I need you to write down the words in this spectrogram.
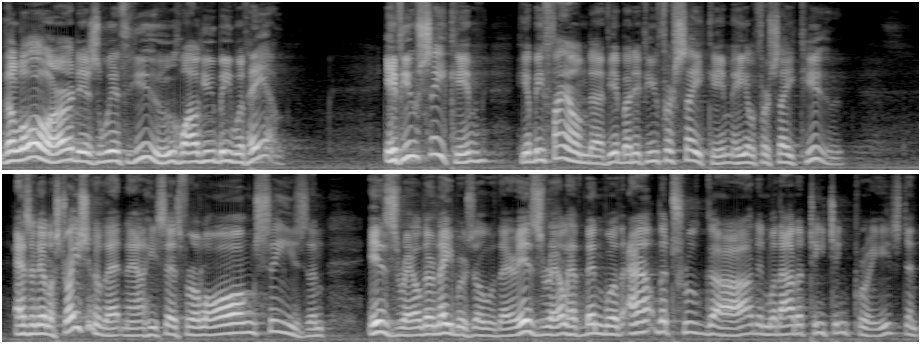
The Lord is with you while you be with him. If you seek him, he'll be found of you, but if you forsake him, he'll forsake you. As an illustration of that now, he says, For a long season, Israel, their neighbors over there, Israel have been without the true God and without a teaching priest and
